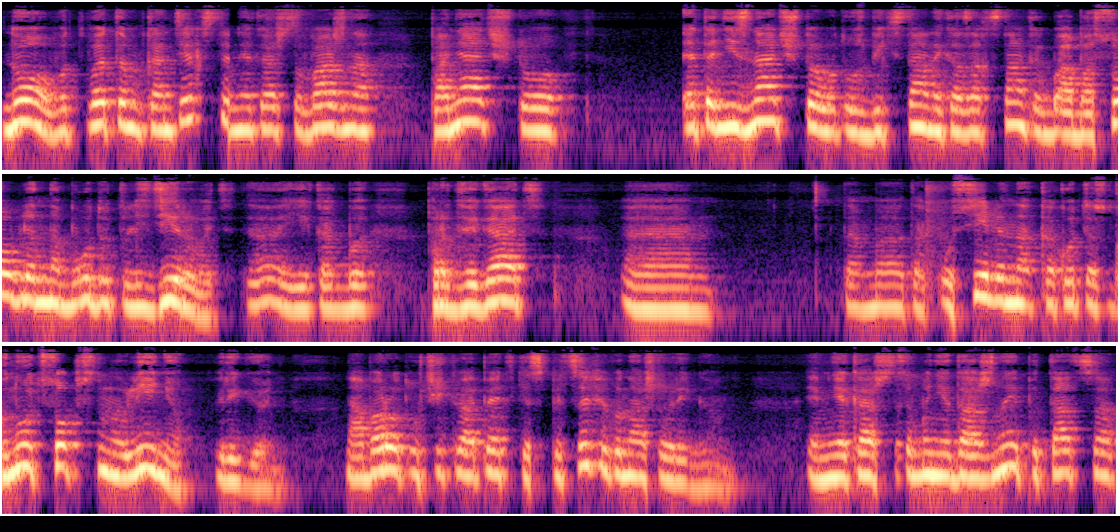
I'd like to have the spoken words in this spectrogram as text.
Но вот в этом контексте, мне кажется, важно понять, что это не значит, что вот Узбекистан и Казахстан как бы обособленно будут лидировать да, и как бы продвигать э, там, так, усиленно какую-то гнуть собственную линию в регионе. Наоборот, учитывая опять-таки специфику нашего региона. И мне кажется, мы не должны пытаться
